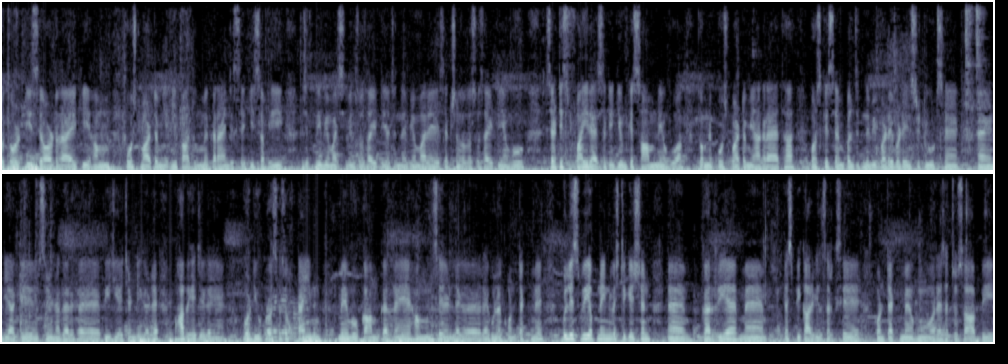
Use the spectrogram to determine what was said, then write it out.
अथॉरिटी से ऑर्डर आए कि हम पोस्टमार्टम यहीं पादुम में कराएँ, जिससे कि सभी जितनी भी हमारी सिविल सोसाइटी है जितने भी हमारे सेक्शन ऑफ़ द सोसाइटी हैं, वो सेटिस्फाई रह सके कि उनके सामने हुआ। तो हमने पोस्टमार्टम यहाँ कराया था और उसके सैंपल जितने भी बड़े बड़े इंस्टीट्यूट्स हैं इंडिया के श्रीनगर है पी चंडीगढ़ है, वहाँ भेजे गए हैं। वो ड्यू प्रोसेस ऑफ़ टाइम में वो काम कर रहे हैं। हम उनसे रेगुलर कॉन्टेक्ट में। पुलिस भी अपने इन्वेस्टिगेशन कर रही है। मैं एसपी कारगिल सर से कांटेक्ट में हूँ और एसएचओ साहब भी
